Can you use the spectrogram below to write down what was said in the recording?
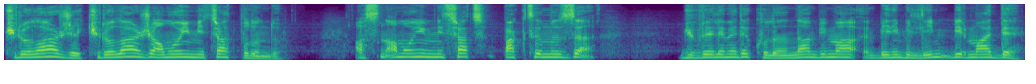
kilolarca kilolarca amonyum nitrat bulundu. Aslında amonyum nitrat baktığımızda gübrelemede kullanılan bir ma- benim bildiğim bir madde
